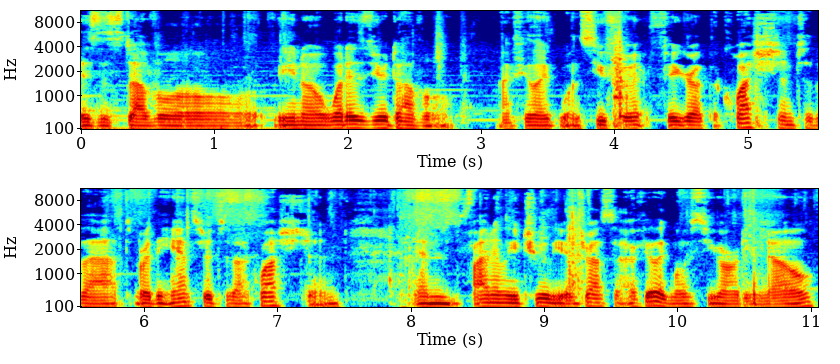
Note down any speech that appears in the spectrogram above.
Is this devil, you know, what is your devil? I feel like once you figure out the question to that, or the answer to that question, and finally truly address it, I feel like most of you already know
